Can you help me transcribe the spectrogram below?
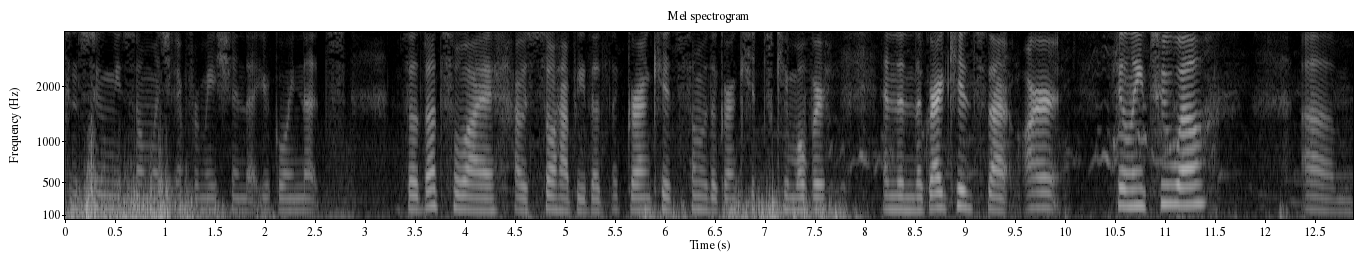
consuming so much information that you're going nuts. So that's why I was so happy that the grandkids, some of the grandkids came over, and then the grandkids that aren't feeling too well, um,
